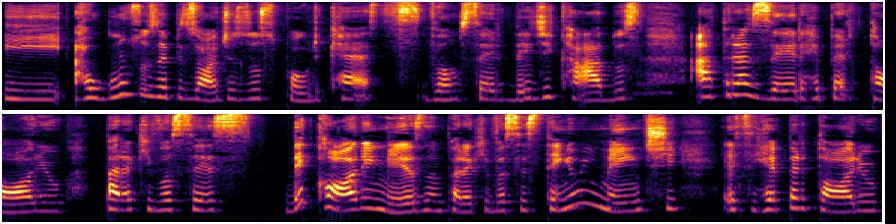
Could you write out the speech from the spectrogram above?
e alguns dos episódios dos podcasts vão ser dedicados a trazer repertório para que vocês decorem mesmo, para que vocês tenham em mente esse repertório,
